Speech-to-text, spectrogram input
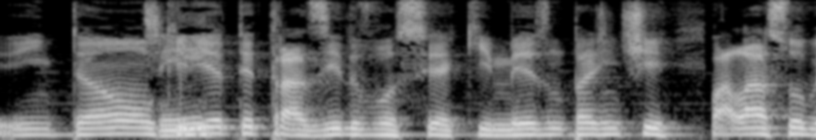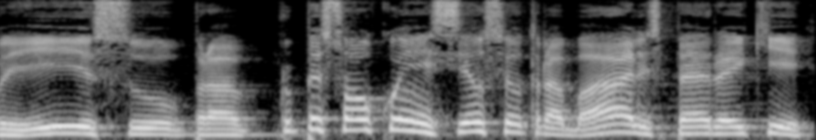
Então, Sim. queria ter trazido você aqui mesmo pra gente falar sobre isso, para o pessoal conhecer o seu trabalho. Espero aí que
